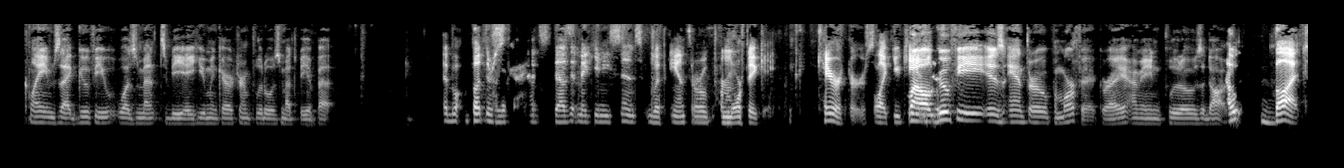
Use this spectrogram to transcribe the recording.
claims that Goofy was meant to be a human character and Pluto was meant to be a pet. But, but there's Okay. doesn't make any sense with anthropomorphic characters. Like you can't Well, Goofy is anthropomorphic, right? I mean, Pluto is a dog. Oh. But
